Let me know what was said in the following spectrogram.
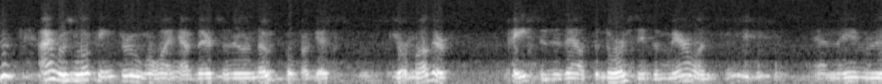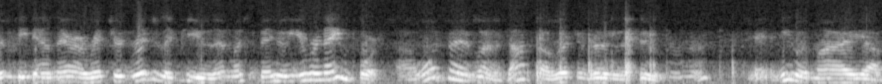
I was looking through, well, I have there, it's in a notebook, I guess your mother pasted it out, the Dorseys of Maryland. And they see down there a Richard Ridgely Pue, that must have been who you were named for. I was there when a doctor, Richard Ridley, too. Uh-huh. He was my uh,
